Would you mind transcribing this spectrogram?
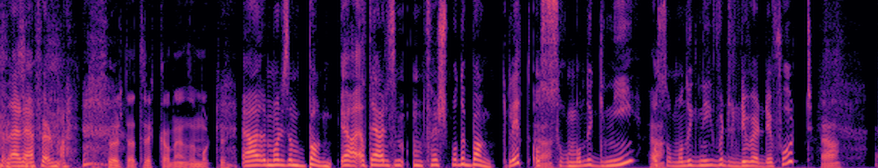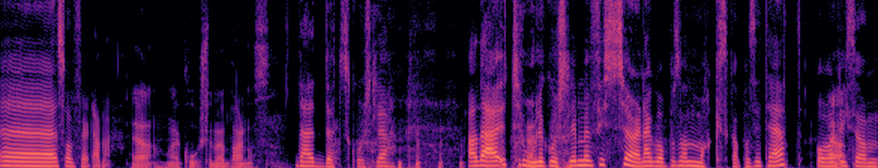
det er det jeg føler meg. Følte jeg trøkka ned en sånn mortel? Ja, du må liksom banke, ja, at jeg liksom, først må du banke litt, og Ja. så må du gni. Og så må du gni veldig, veldig fort. Ja. Eh, sånn følte jeg meg. ja. Det er koselig med barn, altså. Det er dødskoselig, ja. Ja, det er utrolig koselig. Men fy søren, jeg går på sånn makskapasitet og Ja. liksom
